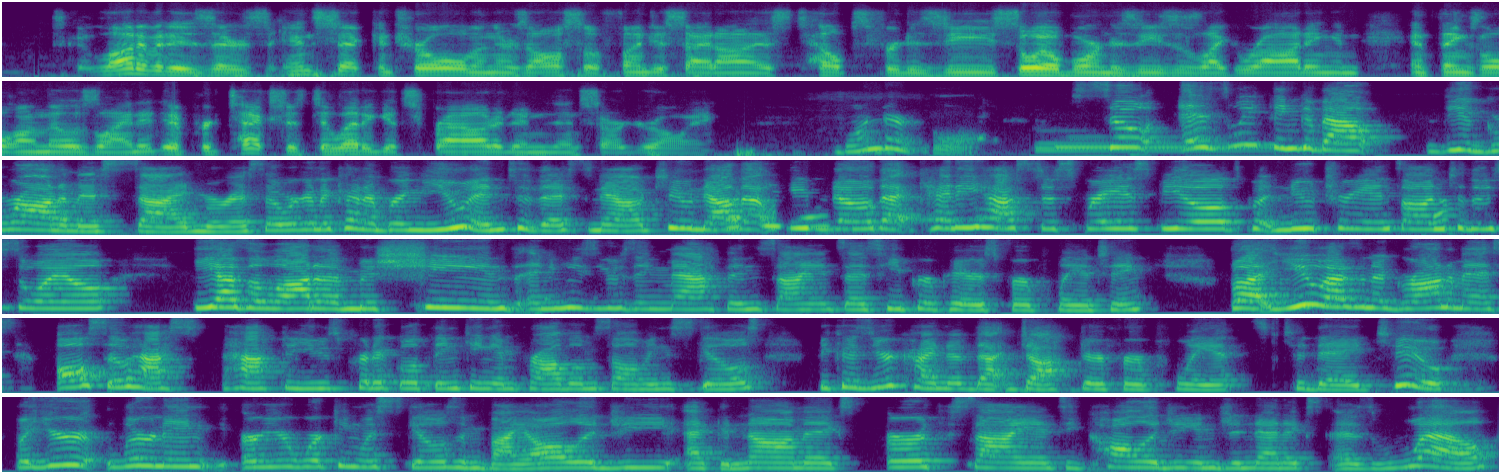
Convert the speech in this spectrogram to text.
a lot of it is there's insect control and there's also fungicide on it helps for disease soil-borne diseases like rotting and, and things along those lines it, it protects it to let it get sprouted and then start growing Wonderful. So, as we think about the agronomist side, Marissa, we're going to kind of bring you into this now, too. Now that we know that Kenny has to spray his fields, put nutrients onto the soil, he has a lot of machines and he's using math and science as he prepares for planting. But you, as an agronomist, also has have to use critical thinking and problem solving skills because you're kind of that doctor for plants today too. But you're learning or you're working with skills in biology economics earth science ecology and genetics as well.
